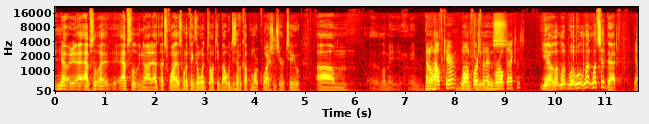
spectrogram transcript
No, absolutely, absolutely not. That's why that's one of the things I want to talk to you about. We just have a couple more questions yes. here too. Um, let me, let me mental health care, law enforcement in rural Texas. Yeah, let, us let, let, hit that. Yeah.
